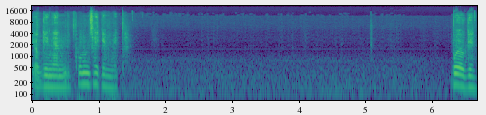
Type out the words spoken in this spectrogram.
여기는 꿈색입니다 뭐 여긴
